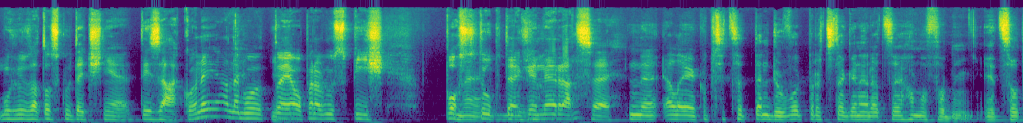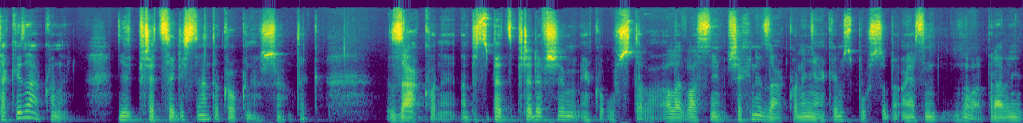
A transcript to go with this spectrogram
Můžu za to skutečně ty zákony, anebo to je, je opravdu spíš postup ne, té můžu, generace? Ne, ale jako přece ten důvod, proč ta generace je homofobní, je, jsou taky zákony. Přece, když se na to koukneš, tak zákony, a především jako ústava, ale vlastně všechny zákony nějakým způsobem, a já jsem znova právě,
